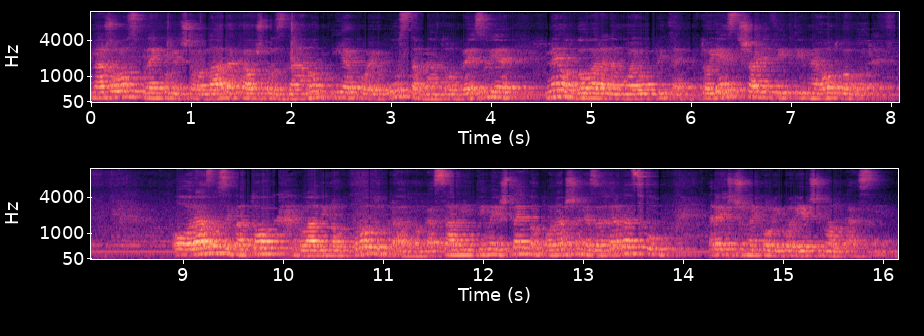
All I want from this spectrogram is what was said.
Nažalost, Plenkovićeva vlada, kao što znamo, iako je Ustav na to obvezuje, ne odgovara na moje upite, to jest šalje fiktivne odgovore. O razlozima tog vladinog protupravnog, a samim time i štetnog ponašanja za Hrvatsku, reći ću nekoliko riječi malo kasnije.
